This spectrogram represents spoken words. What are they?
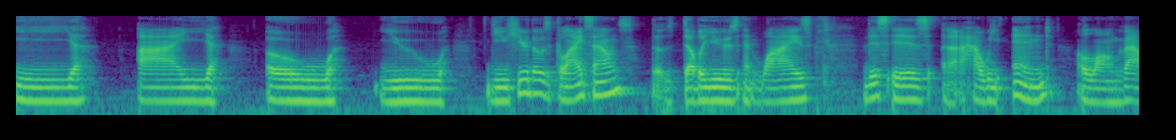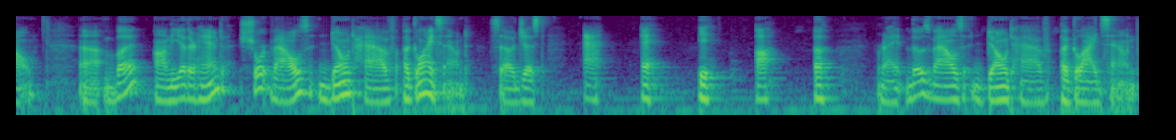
E, I, O, U. Do you hear those glide sounds? Those W's and Y's? This is uh, how we end a long vowel. Uh, but on the other hand, short vowels don't have a glide sound. So just a, e, i, a, a, right? Those vowels don't have a glide sound.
